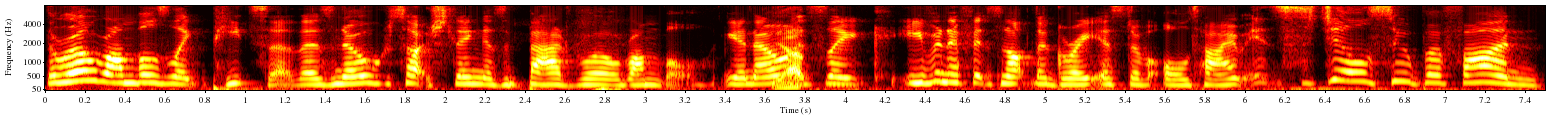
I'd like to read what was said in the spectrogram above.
the Royal Rumble's like pizza. There's no such thing as a bad Royal Rumble. You know, Yep. it's like even if it's not the greatest of all time, it's still super fun.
